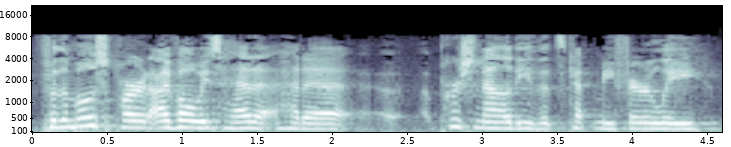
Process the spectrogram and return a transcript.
For the most part, I've always had a, had a, a personality that's kept me fairly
